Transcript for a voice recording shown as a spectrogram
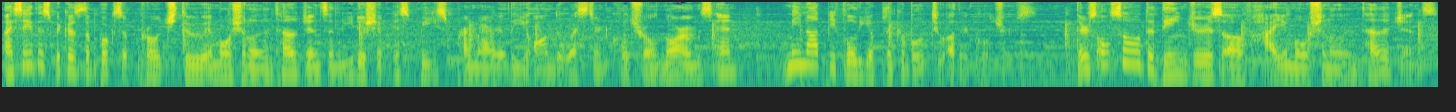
I say this because the book's approach to emotional intelligence and leadership is based primarily on the Western cultural norms and may not be fully applicable to other cultures. There's also the dangers of high emotional intelligence,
